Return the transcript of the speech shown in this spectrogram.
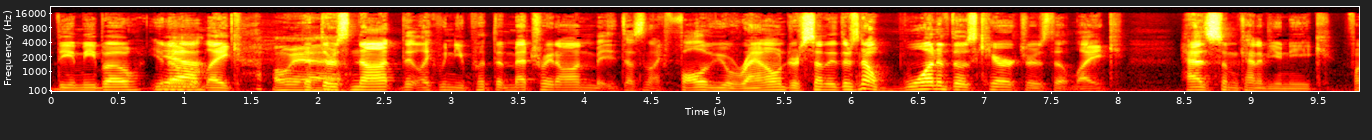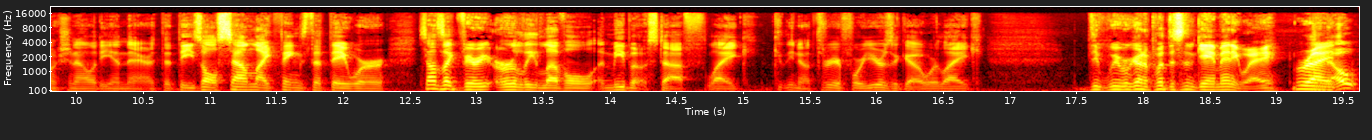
the amiibo. You Yeah. know, like Oh, yeah. that. There's not that like when you put the Metroid on, it doesn't like follow you around or something. There's not one of those characters that like has some kind of unique functionality in there. That these all sound like things that they were. Sounds like very early level amiibo stuff, like you know three or four years ago, where like th- we were going to put this in the game anyway. Right. And, oh,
